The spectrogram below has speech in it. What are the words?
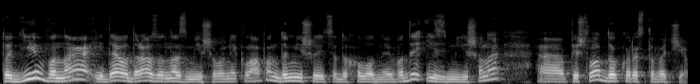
тоді вона йде одразу на змішувальний клапан, домішується до холодної води і змішана пішла до користувачів.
